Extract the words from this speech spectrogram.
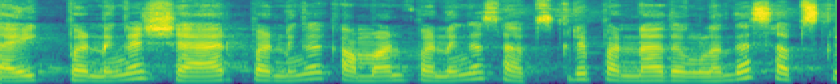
லைக் பண்ணுங்கள் ஷேர் பண்ணுங்கள் கமெண்ட் பண்ணுங்கள் சப்ஸ்கிரைப் பண்ணாதவங்களா இருந்தால் சப்ஸ்கிரைப்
